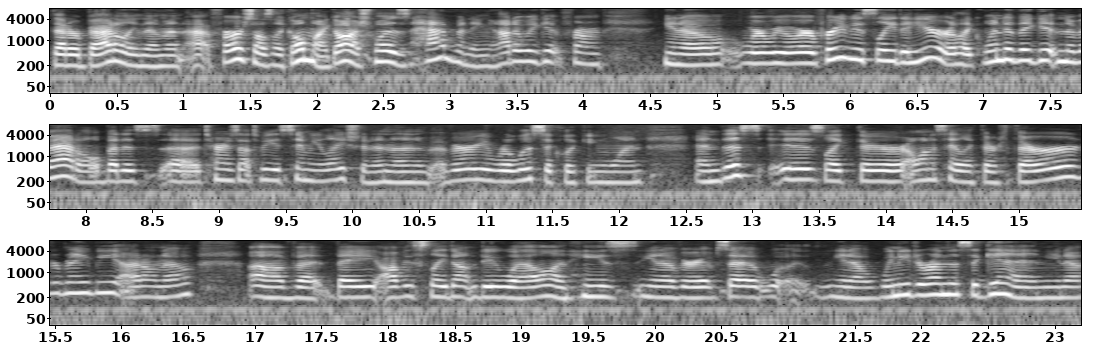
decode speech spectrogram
that are battling them. And at first, I was like, "Oh my gosh, what is happening? How do we get from you know, where we were previously to here. Like, when did they get into battle? But uh, it turns out to be a simulation and a, a, very realistic looking one. And this is like their, I want to say like their third, maybe, I don't know. Uh, but they obviously don't do well. And he's, you know, very upset. You know, we need to run this again. You know,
